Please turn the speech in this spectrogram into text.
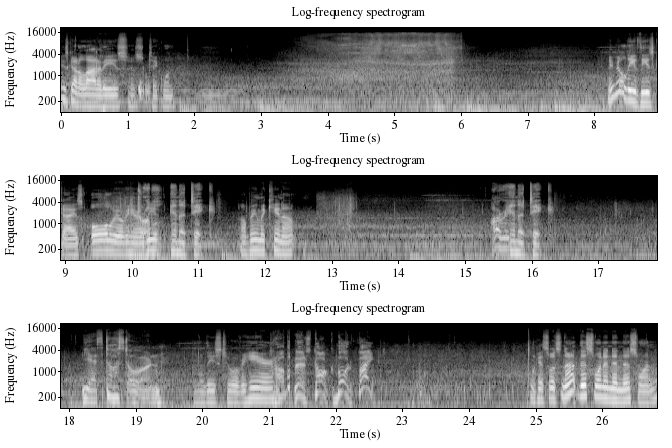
He's got a lot of these. Let's take one. Maybe I'll leave these guys all the way over here. I'll, leave, Trouble in a tick. I'll bring McKin up. Hurry in a tick. Yes, Dust Orn. These two over here. Trouble? Let's talk more fight. Okay, so it's not this one and then this one.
